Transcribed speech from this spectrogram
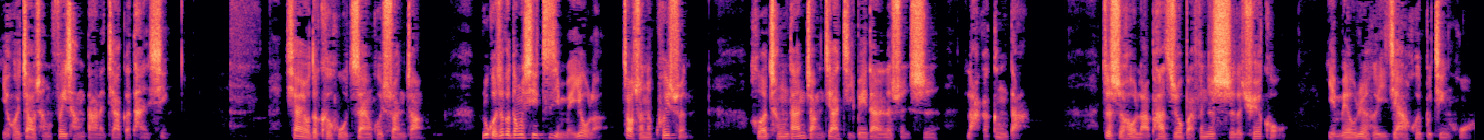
也会造成非常大的价格弹性。下游的客户自然会算账，如果这个东西自己没有了，造成了亏损，和承担涨价几倍带来的损失，哪个更大？这时候哪怕只有百分之十的缺口，也没有任何一家会不进货。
